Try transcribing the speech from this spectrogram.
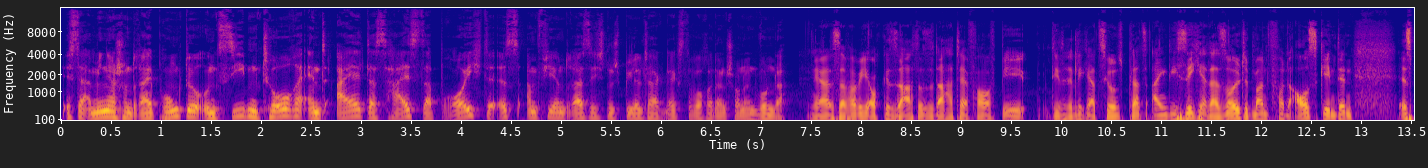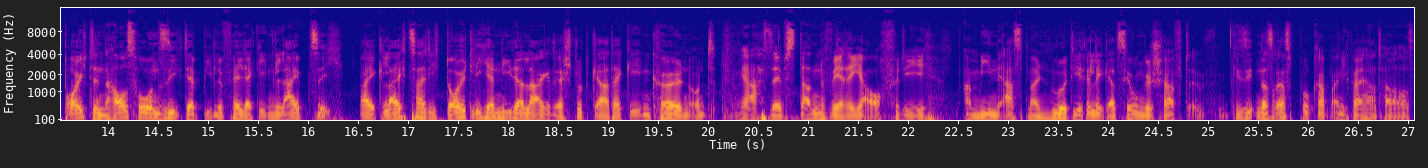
ist der Arminia schon drei Punkte und sieben Tore enteilt. Das heißt, da bräuchte es am 34. Spieltag nächste Woche dann schon ein Wunder. Ja, deshalb habe ich auch gesagt, also da hat der VfB den Relegationsplatz eigentlich sicher. Da sollte man von ausgehen, denn es bräuchte einen haushohen Sieg der Bielefelder gegen Leipzig bei gleichzeitig deutlicher Niederlage der Stuttgarter gegen Köln. Und ja, selbst dann wäre ja auch für die Armin erstmal nur die Relegation geschafft. Wie sieht denn das Restprogramm eigentlich bei Hertha aus?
